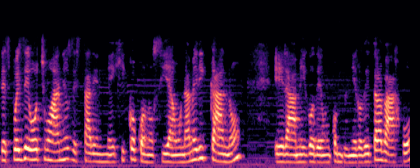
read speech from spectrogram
después de ocho años de estar en México, conocí a un americano era amigo de un compañero de trabajo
